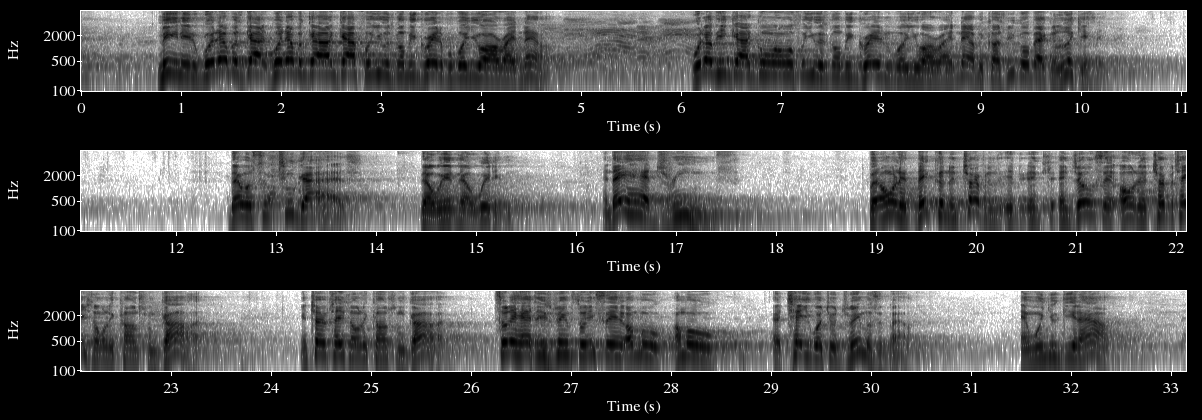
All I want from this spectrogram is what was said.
Meaning, whatever's got, whatever God got for you is going to be greater for where you are right now. Whatever He got going on for you is going to be greater than where you are right now. Because if you go back and look at it, there was two, two guys that were in there with him, and they had dreams. But only they couldn't interpret it. And Job said, only interpretation only comes from God. Interpretation only comes from God. So they had these dreams. So he said, I'm going I'm to uh, tell you what your dream is about. And when you get out,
